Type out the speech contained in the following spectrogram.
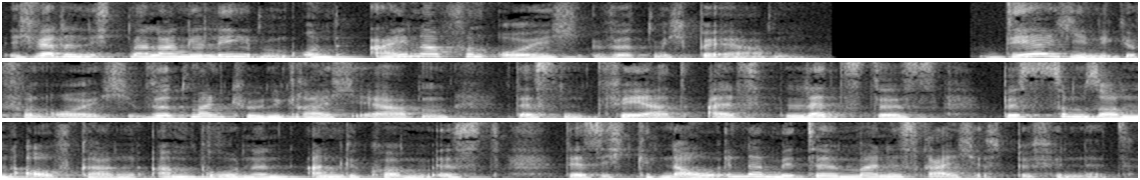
Ich werde nicht mehr lange leben, und einer von euch wird mich beerben. Derjenige von euch wird mein Königreich erben, dessen Pferd als letztes bis zum Sonnenaufgang am Brunnen angekommen ist, der sich genau in der Mitte meines Reiches befindet.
